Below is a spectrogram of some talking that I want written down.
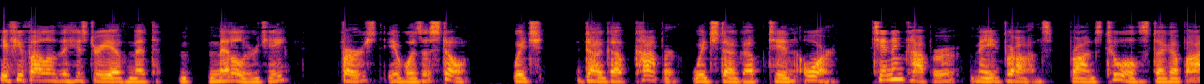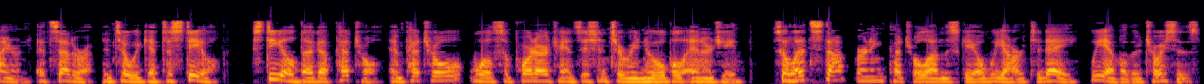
If you follow the history of met- metallurgy, first it was a stone, which dug up copper, which dug up tin ore. Tin and copper made bronze, bronze tools dug up iron, etc., until we get to steel. Steel dug up petrol, and petrol will support our transition to renewable energy. So let's stop burning petrol on the scale we are today. We have other choices.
